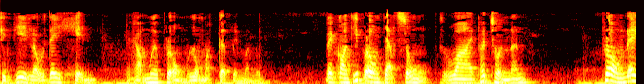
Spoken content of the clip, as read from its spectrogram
สิ่งที่เราได้เห็นนะครับ เมื่อพระองค์ลงมาเกิดเป็นมนุษย์ แต่ก่อนที่พระองค์จะทรงวายพระชนนั้น ระองค์ได้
